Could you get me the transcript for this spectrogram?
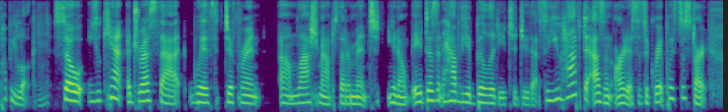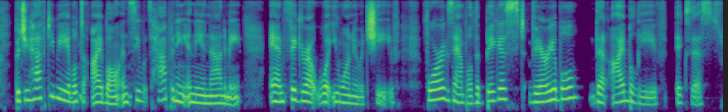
puppy look. Mhm. So you can't address that with different um, lash maps that are meant, you know, it doesn't have the ability to do that. So you have to, as an artist, it's a great place to start, but you have to be able to eyeball and see what's happening in the anatomy and figure out what you want to achieve. For example, the biggest variable that I believe exists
